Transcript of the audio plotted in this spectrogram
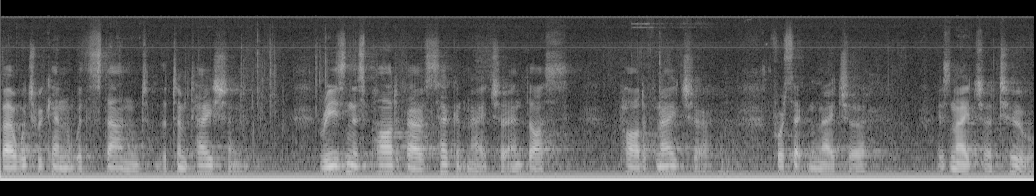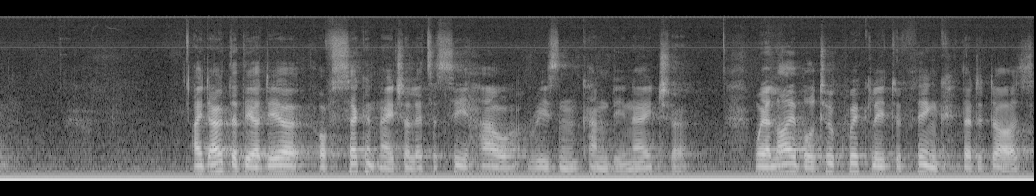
by which we can withstand the temptation. Reason is part of our second nature and thus part of nature, for second nature is nature too. I doubt that the idea of second nature lets us see how reason can be nature we are liable too quickly to think that it does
